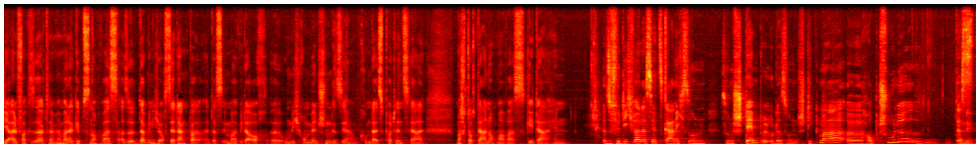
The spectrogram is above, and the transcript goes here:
die einfach gesagt haben, hör mal, da gibt es noch was. Also da bin ich auch sehr dankbar, dass immer wieder auch äh, um mich herum Menschen gesehen haben, komm, da ist Potenzial, mach doch da noch mal was, geh dahin. Also für dich war das jetzt gar nicht so ein, so ein Stempel oder so ein Stigma, äh, Hauptschule. Das nee.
